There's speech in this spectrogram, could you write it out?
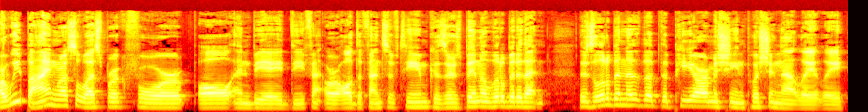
Are we buying Russell Westbrook for all NBA defense or all defensive team? Because there's been a little bit of that. There's a little bit of the, the PR machine pushing that lately.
